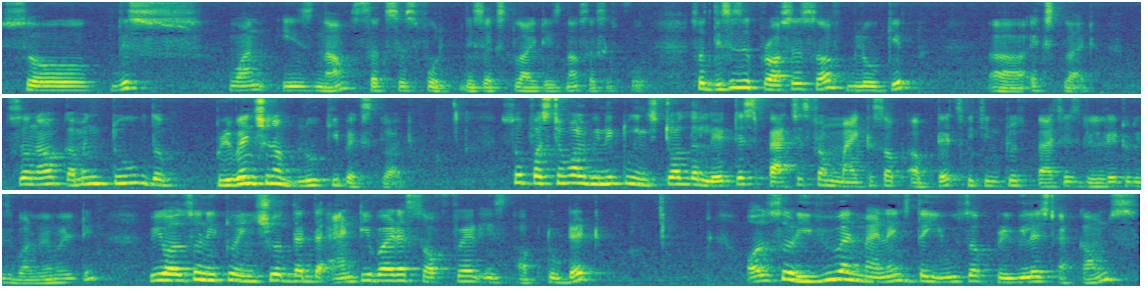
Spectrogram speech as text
So this one is now successful. This exploit is now successful. So this is a process of BlueKeep uh, exploit. So now coming to the prevention of BlueKeep exploit so first of all we need to install the latest patches from Microsoft updates which includes patches related to this vulnerability. We also need to ensure that the antivirus software is up to date. Also review and manage the use of privileged accounts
